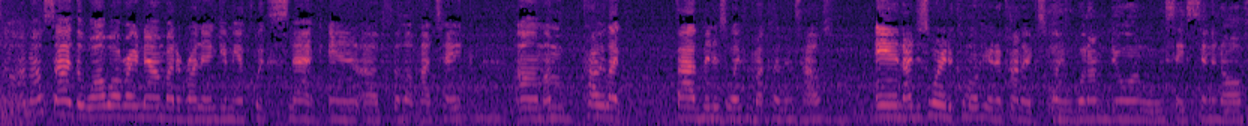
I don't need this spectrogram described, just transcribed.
So I'm outside the Wawa right now. I'm about to run in, give me a quick snack, and uh, fill up my tank. Um, I'm probably like five minutes away from my cousin's house. And I just wanted to come on here to kind of explain what I'm doing when we say sending off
